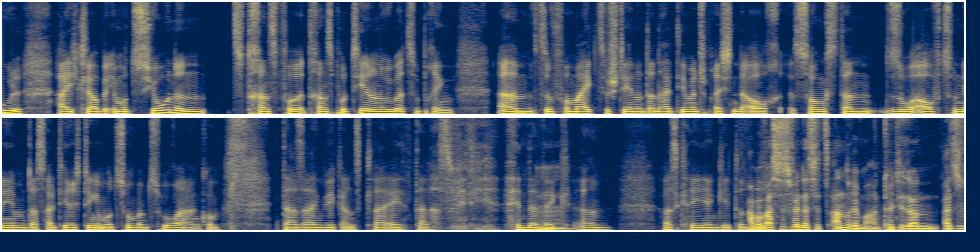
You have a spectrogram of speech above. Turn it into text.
cool, aber ich glaube, Emotionen zu transpo- transportieren und rüberzubringen, ähm, so vor Mike zu stehen und dann halt dementsprechend auch Songs dann so aufzunehmen, dass halt die richtigen Emotionen beim Zuhörer ankommen. Da sagen wir ganz klar, ey, da lassen wir die Hände weg, ähm, was angeht. Und Aber so. was ist, wenn das jetzt andere machen? Könnt ihr dann, also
